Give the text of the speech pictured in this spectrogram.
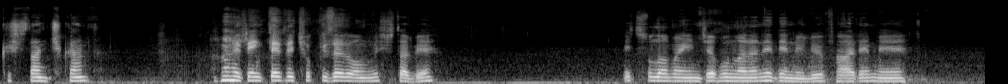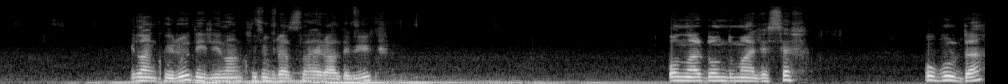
Kıştan çıkan renkleri de çok güzel olmuş tabii. Hiç sulamayınca bunlara ne deniliyor? Fare mi? Yılan kuyruğu değil. Yılan kuyruğu biraz daha herhalde büyük. Onlar dondu maalesef. Bu burada.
